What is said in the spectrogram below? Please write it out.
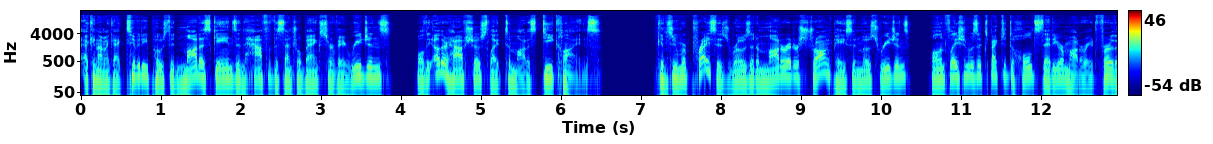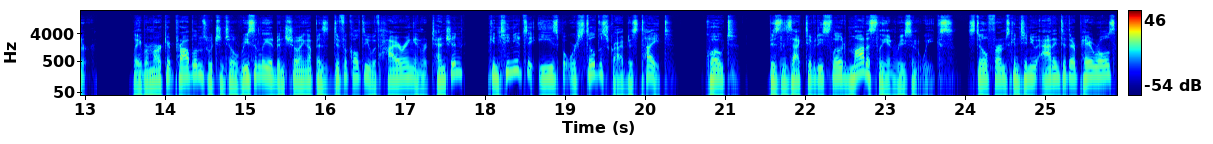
Economic activity posted modest gains in half of the central bank survey regions, while the other half show slight to modest declines. Consumer prices rose at a moderate or strong pace in most regions, while inflation was expected to hold steady or moderate further. Labor market problems, which until recently had been showing up as difficulty with hiring and retention, continued to ease but were still described as tight. Quote, Business activity slowed modestly in recent weeks. Still, firms continue adding to their payrolls,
